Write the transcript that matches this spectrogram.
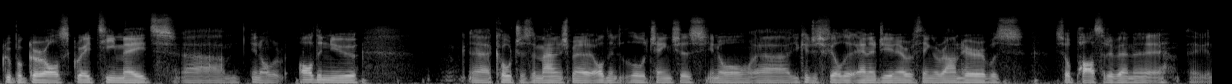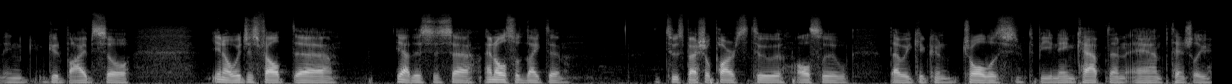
group of girls, great teammates. Um, you know, all the new uh, coaches and management, all the little changes. You know, uh, you can just feel the energy and everything around here It was so positive and uh, in good vibes. So, you know, we just felt uh, yeah, this is uh, and also like the, the, two special parts to also that we could control was to be named captain and potentially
